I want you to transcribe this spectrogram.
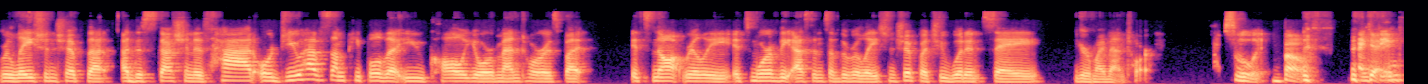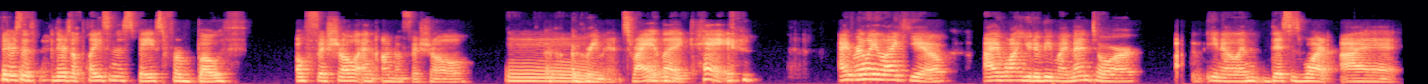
relationship that a discussion is had or do you have some people that you call your mentors but it's not really it's more of the essence of the relationship but you wouldn't say you're my mentor absolutely both I think there's a there's a place in a space for both official and unofficial mm. agreements, right? Mm-hmm. Like, hey, I really like you. I want you to be my mentor, you know, and this is what I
